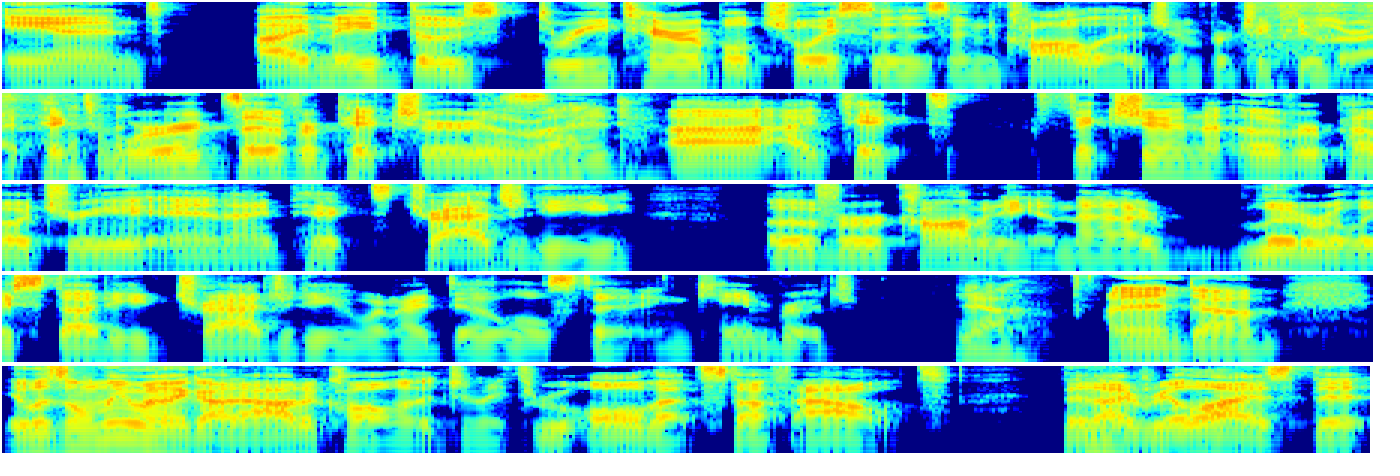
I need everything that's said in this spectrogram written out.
and I made those three terrible choices in college. In particular, I picked words over pictures. Oh, right. Uh, I picked fiction over poetry, and I picked tragedy over comedy. And that I literally studied tragedy when I did a little stint in Cambridge. Yeah. And um, it was only when I got out of college and I threw all that stuff out that I realized that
